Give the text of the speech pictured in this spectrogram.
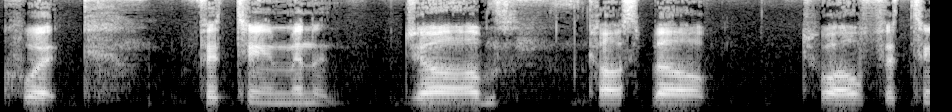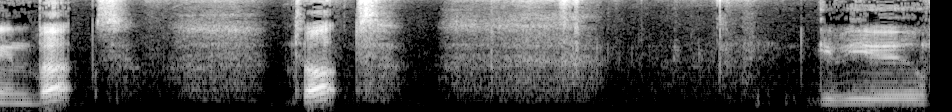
Quick 15 minute job, cost about 12 15 bucks tops. Give you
